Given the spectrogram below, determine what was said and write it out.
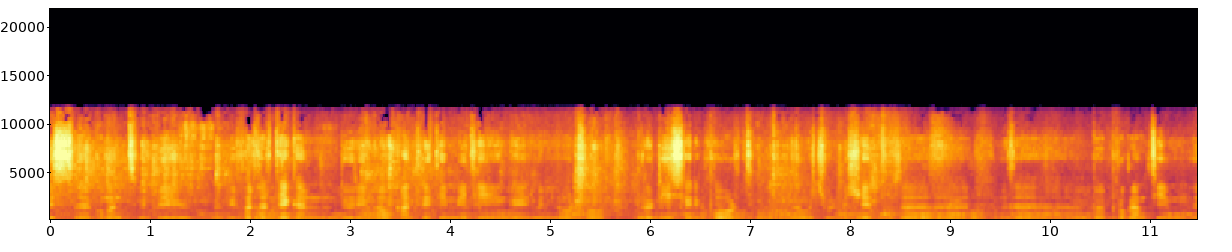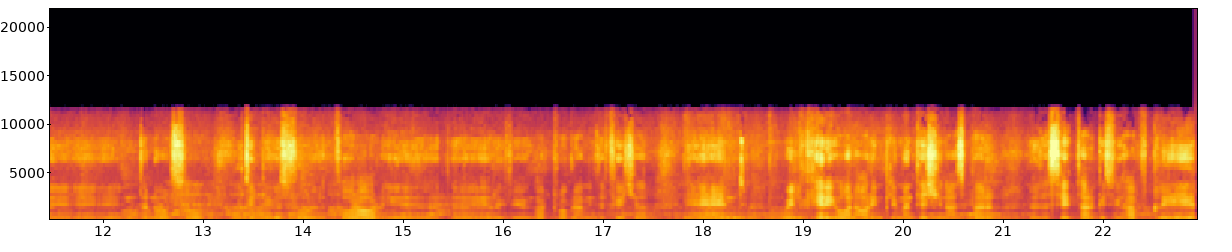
This uh, comment will be will be further taken during our country team meeting, and will also produce a report uh, which will be shared to the the program team uh, in the north. So it will be useful for our uh, uh, reviewing our program in the future, and we'll carry on our implementation as per uh, the set targets. We have clear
